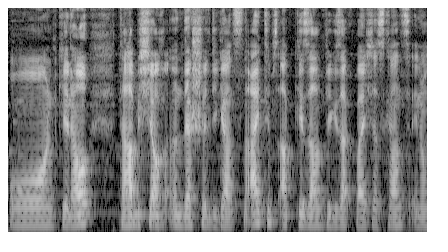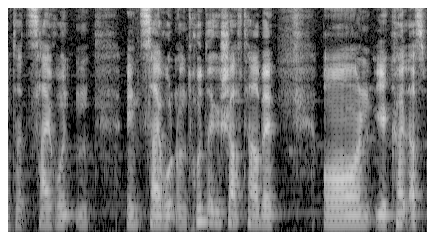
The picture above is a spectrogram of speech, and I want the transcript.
Und genau, da habe ich ja auch an der Stelle die ganzen Items abgesandt, wie gesagt, weil ich das Ganze in unter zwei Runden, in zwei Runden und runter geschafft habe. Und ihr könnt das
